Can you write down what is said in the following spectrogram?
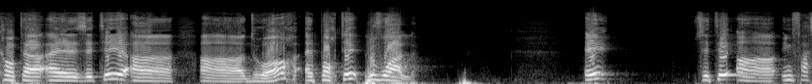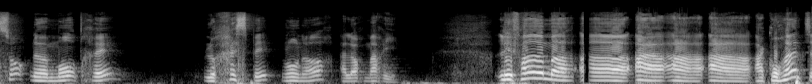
quand euh, elles étaient euh, dehors, elles portaient le voile. Et c'était une façon de montrer le respect, l'honneur à leur mari. Les femmes à, Corinthe,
